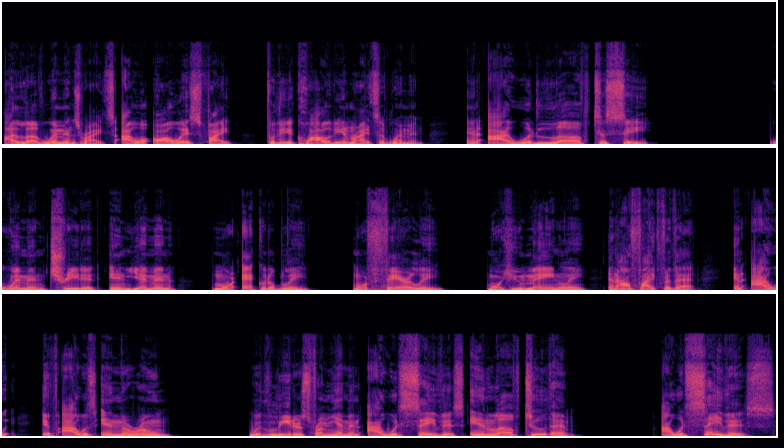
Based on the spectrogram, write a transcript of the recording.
I love women's rights. I will always fight for the equality and rights of women. And I would love to see women treated in Yemen more equitably, more fairly, more humanely, and I'll fight for that. And I w- if I was in the room with leaders from Yemen, I would say this in love to them. I would say this.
